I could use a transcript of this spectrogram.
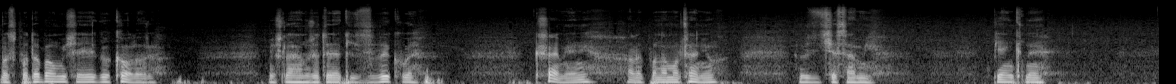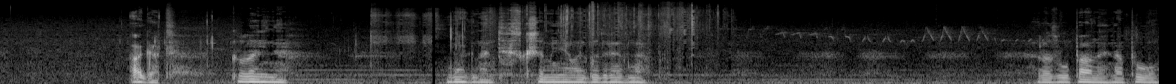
bo spodobał mi się jego kolor. Myślałem, że to jakiś zwykły krzemień, ale po namoczeniu widzicie sami piękny agat. Kolejny Fragment skrzemieniałego drewna. Rozłupany na pół.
